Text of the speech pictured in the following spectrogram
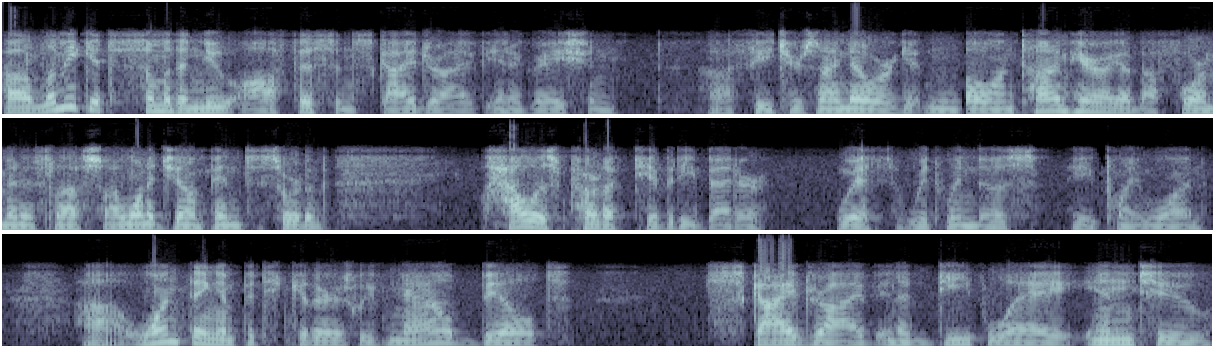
Uh, let me get to some of the new Office and SkyDrive integration uh, features. And I know we're getting low on time here. I got about four minutes left, so I want to jump into sort of how is productivity better with, with Windows 8.1. Uh, one thing in particular is we've now built SkyDrive in a deep way into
